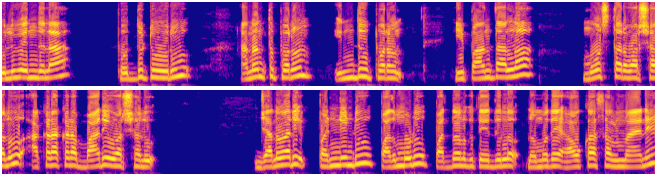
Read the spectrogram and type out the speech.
పులివెందుల పొద్దుటూరు అనంతపురం హిందూపురం ఈ ప్రాంతాల్లో మోస్తరు వర్షాలు అక్కడక్కడ భారీ వర్షాలు. జనవరి పన్నెండు పదమూడు పద్నాలుగు తేదీల్లో నమోదయ్యే అవకాశాలు ఉన్నాయని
